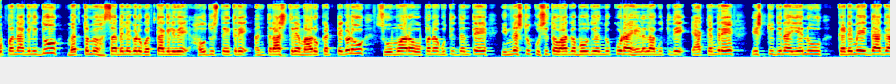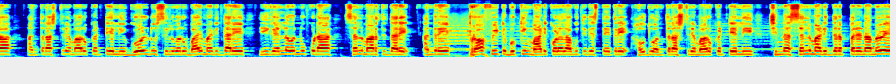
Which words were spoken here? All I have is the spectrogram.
ಓಪನ್ ಆಗಲಿದ್ದು ಮತ್ತೊಮ್ಮೆ ಹೊಸ ಬೆಲೆಗಳು ಗೊತ್ತಾಗಲಿವೆ. ಹೌದು ಸ್ನೇಹಿತರೆ, ಅಂತಾರಾಷ್ಟ್ರೀಯ ಮಾರುಕಟ್ಟೆಗಳು ಸೋಮವಾರ ಓಪನ್ ಆಗುತ್ತಿದ್ದಂತೆ ಇನ್ನಷ್ಟು ಕುಸಿತವಾಗಬಹುದು ಎಂದು ಕೂಡ ಹೇಳಲಾಗುತ್ತಿದೆ. ಯಾಕಂದ್ರೆ ಎಷ್ಟು ದಿನ ಏನು ಕಡಿಮೆ ಇದ್ದಾಗ ಅಂತಾರಾಷ್ಟ್ರೀಯ ಮಾರುಕಟ್ಟೆಯಲ್ಲಿ ಗೋಲ್ಡ್, ಸಿಲ್ವರ್ ಬಾಯ್ ಮಾಡಿದ್ದಾರೆ. ಈಗ ಎಲ್ಲವನ್ನು ಕೂಡ ಸೆಲ್ ಮಾಡ್ತಿದ್ದಾರೆ. ಅಂದ್ರೆ ಪ್ರಾಫಿಟ್ ಬುಕ್ಕಿಂಗ್ ಮಾಡಿಕೊಳ್ಳಲಾಗುತ್ತಿದೆ ಸ್ನೇಹಿತರೆ. ಹೌದು, ಅಂತಾರಾಷ್ಟ್ರೀಯ ಮಾರುಕಟ್ಟೆಯಲ್ಲಿ ಚಿನ್ನ ಸೆಲ್ ಮಾಡಿದ್ದರ ಪರಿಣಾಮವೇ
